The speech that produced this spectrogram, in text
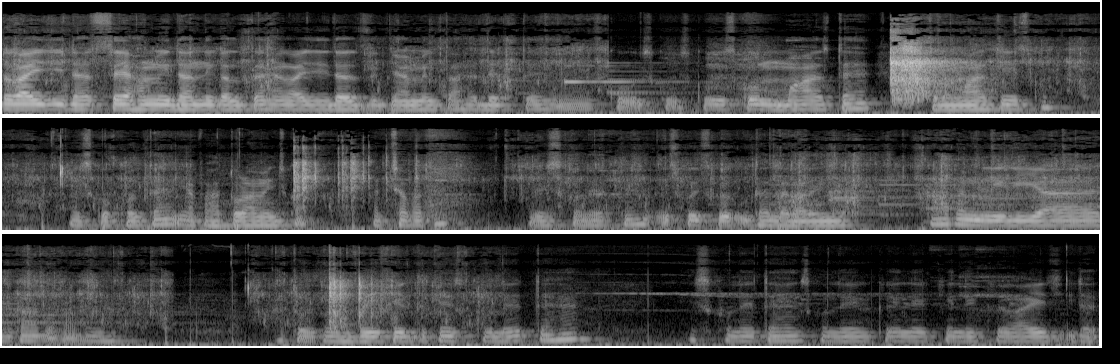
तो गाइज़ इधर से हम इधर निकलते हैं गाइज़ इधर से क्या मिलता है, देखते हैं इसको इसको इसको इसको मारते हैं। चलो मारते हैं इसको। इसको खोलते हैं यहाँ पर हथौड़ा मिल चुका अच्छा बात है। तो इसको लेते हैं। इसको इसको उधर लगा देंगे। कहाँ पर मिलेगी यार? कहाँ पर कहाँ पर को यहाँ पर ही फेंक देते हैं। इसको लेते हैं। इसको लेते हैं, इसको लेके लेके लेके गाइज़ इधर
